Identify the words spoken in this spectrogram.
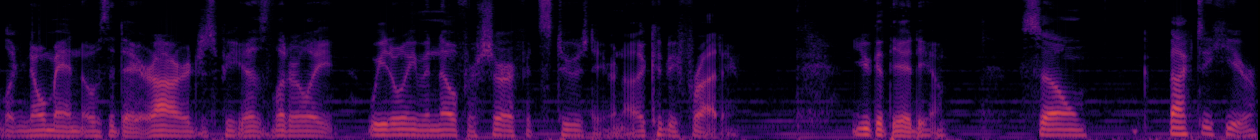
like no man knows the day or hour, just because literally we don't even know for sure if it's Tuesday or not. It could be Friday. You get the idea. So, back to here.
